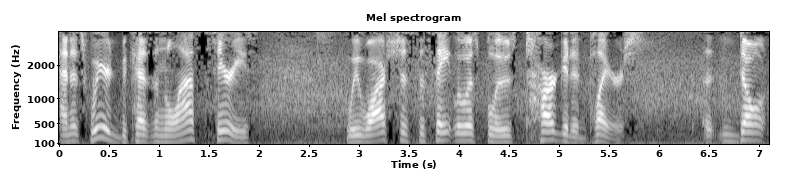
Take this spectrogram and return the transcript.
and it's weird because in the last series, we watched as the St. Louis Blues targeted players. Uh, don't,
